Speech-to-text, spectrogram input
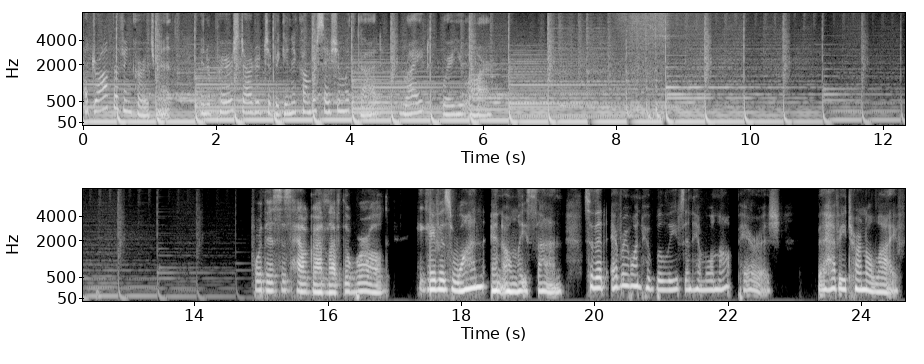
a drop of encouragement, and a prayer starter to begin a conversation with God right where you are. For this is how God loved the world he gave his one and only Son, so that everyone who believes in him will not perish, but have eternal life.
